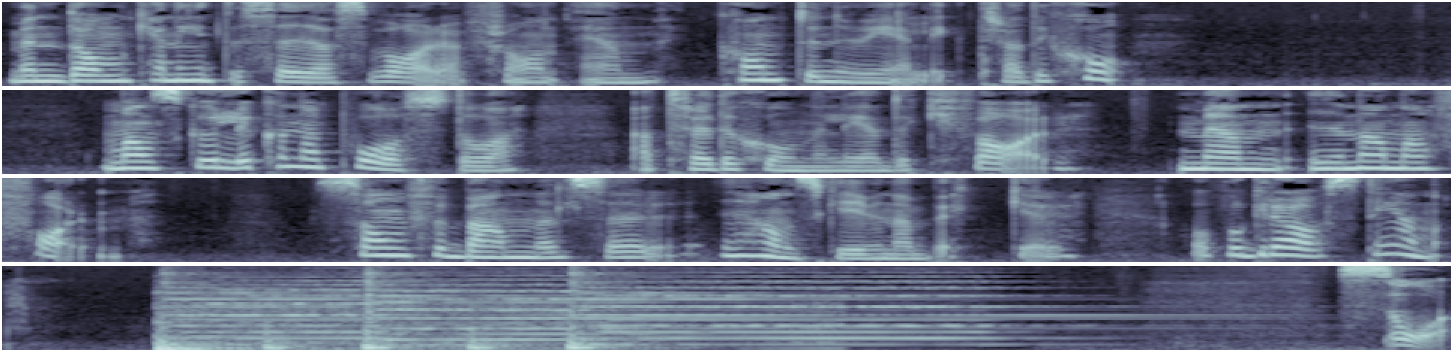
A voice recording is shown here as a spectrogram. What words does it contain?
Men de kan inte sägas vara från en kontinuerlig tradition. Man skulle kunna påstå att traditionen levde kvar, men i en annan form. Som förbannelser i handskrivna böcker och på gravstenar. Så,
